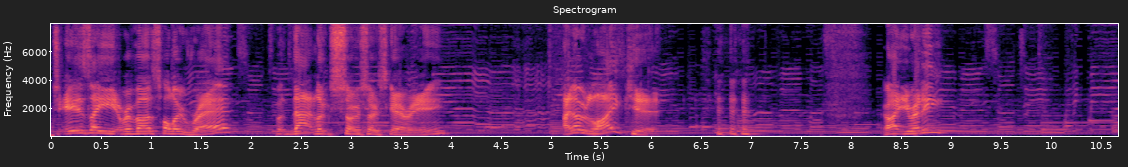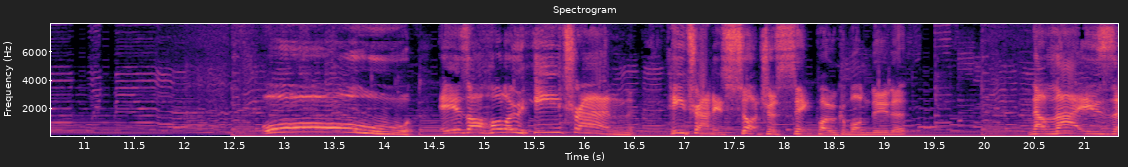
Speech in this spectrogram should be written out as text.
It is a reverse hollow rare, but that looks so, so scary. I don't like it. right, you ready? Oh, it is a hollow Heatran. Heatran is such a sick Pokemon, dude. Now that is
